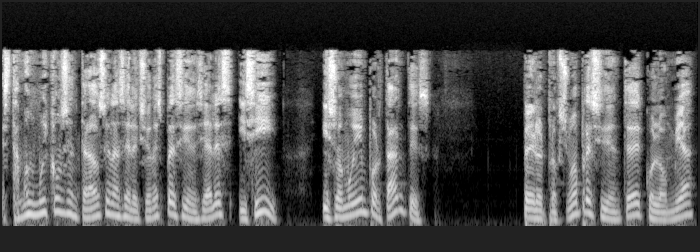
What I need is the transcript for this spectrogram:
estamos muy concentrados en las elecciones presidenciales y sí, y son muy importantes, pero el próximo presidente de Colombia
